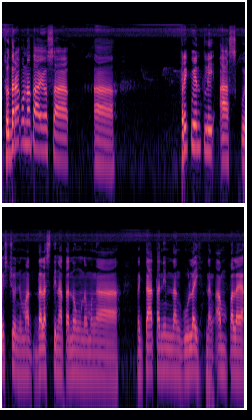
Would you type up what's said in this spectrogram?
So darako na tayo sa ah, frequently asked question madalas tinatanong ng mga nagtatanim ng gulay ng ampalaya.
